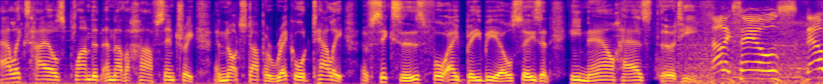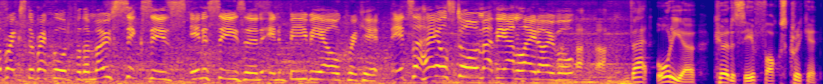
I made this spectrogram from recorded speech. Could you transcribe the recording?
Alex Hales plundered another half century and notched up a record tally of sixes for a BBL season. He now has 30. Alex Hales now breaks the record for the most sixes in a season in BBL cricket. It's a hailstorm at the Adelaide Oval. that audio courtesy of Fox Cricket.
